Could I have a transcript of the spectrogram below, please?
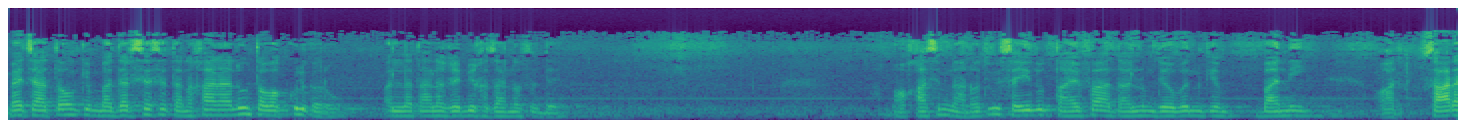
میں چاہتا ہوں کہ مدرسے سے تنخواہ نہ لوں، توکل کروں۔ اللہ تعالیٰ غیبی خزانوں سے دے۔ قاسم نانوتوی، سعید الطائفہ دارالعلوم دیوبند کے بانی اور سارا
